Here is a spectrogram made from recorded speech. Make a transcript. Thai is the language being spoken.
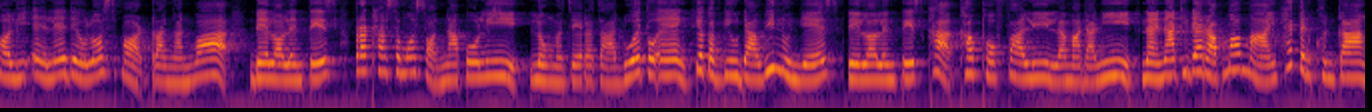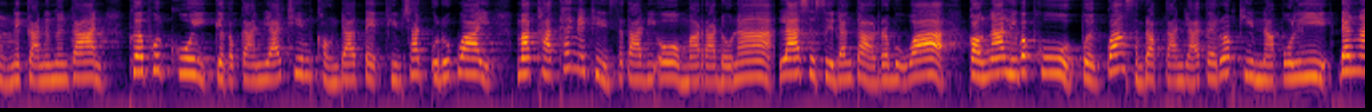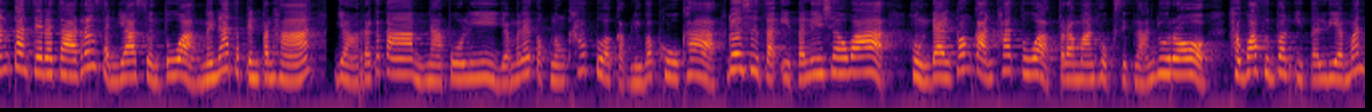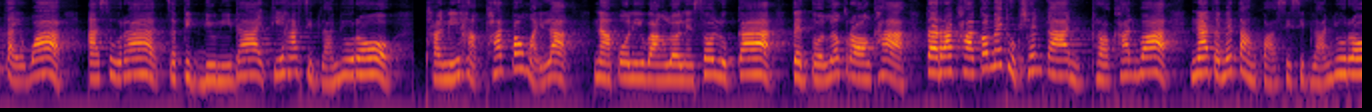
คอริเอเลเดลโลสปอร์ตรายงานว่าเดลอเรนติส ประธานสโมสรนาโปลี ลงมาเจรจาด้วยตัวเอง เกี่ยวกับดิวดาวินนูนเยส เดลอเรนติสค่ะเข้าพบฟาลีลามาดานีในหน้าที่ได้รับมอบหมายให้เป็นคนกลางในการดำเนินการ เพื่อพูดคุยเกี่ยวกับการย้ายทีมของดาวเตะทีมชาติอุรุกวัย มาค้าแข่งในถิ่นสตาดิโอมาราโดนาล่าสุดสื่อดังกล่าวระบุว่ากองหน้าลิเวอร์พูลเปิดกว้างสำหรับการย้ายไปร่วมทีมนาโปลีดังนั้นการเจรจาเรื่องสัญญาส่วนตัวไม่น่าจะเป็นปัญหา อย่างไรก็ตาม นาโปลียังไม่ได้ตกลงค่าตัวกับลิเวอร์พูลค่ะ โดยสื่อจากอิตาลีเชื่อว่า หงแดงต้องการค่าตัวประมาณ 60 ล้านยูโรทว่าฟุตบอลอิตาเลียมั่นใจว่าอาซูราจะปิดดีลนี้ได้ที่ 50 ล้านยูโรทางนี้หากพลาดเป้าหมายหลัก นาโปลีวางโลเรนโซลูก้าเป็นตัวเลือกรองค่ะ แต่ราคาก็ไม่ถูกเช่นกัน เพราะคาดว่าน่าจะไม่ต่ำกว่า 40 ล้านยูโร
